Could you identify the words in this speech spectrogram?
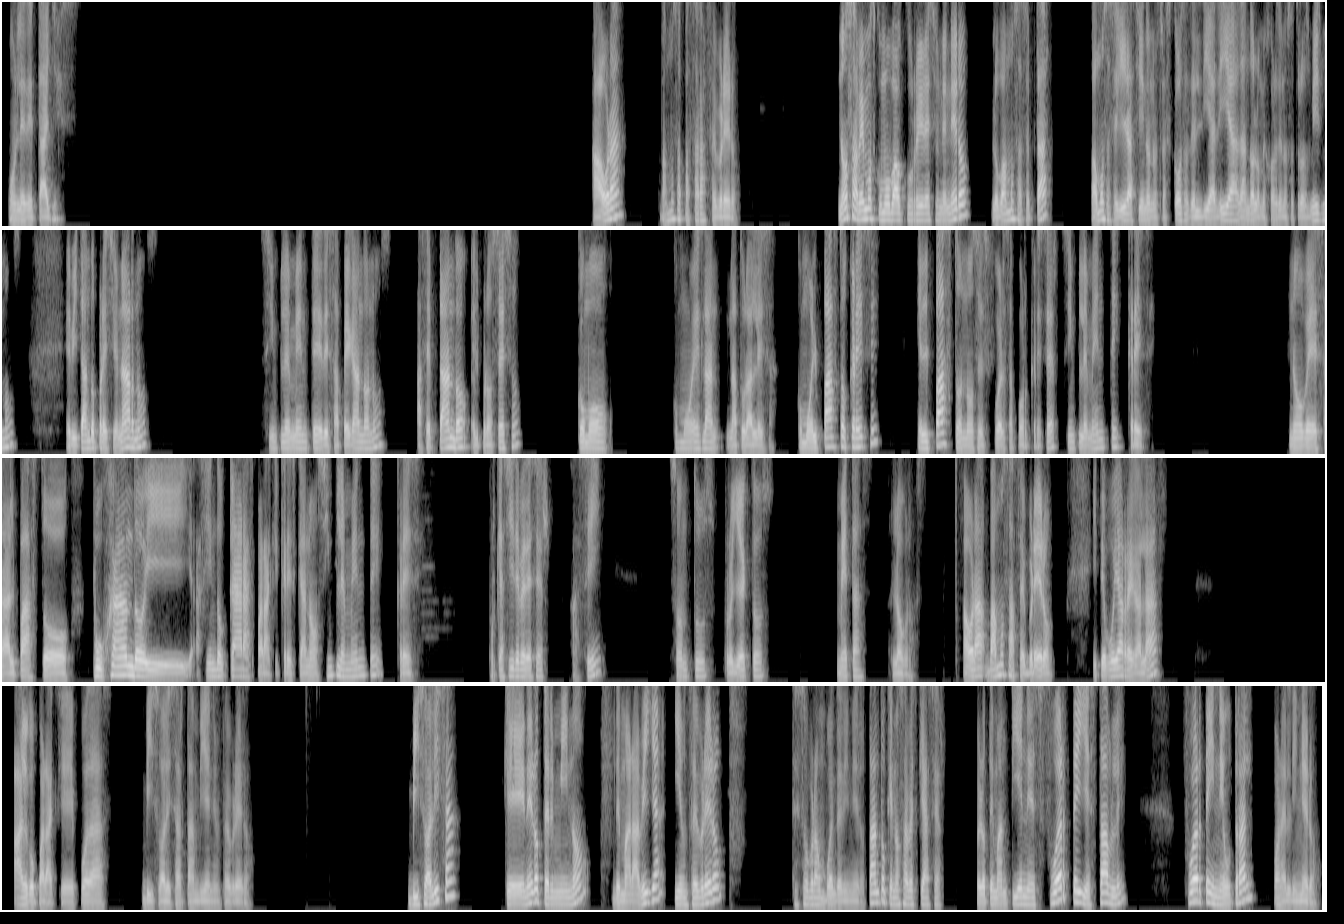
Ponle detalles. Ahora Vamos a pasar a febrero. No sabemos cómo va a ocurrir eso en enero, lo vamos a aceptar. Vamos a seguir haciendo nuestras cosas del día a día, dando lo mejor de nosotros mismos, evitando presionarnos, simplemente desapegándonos, aceptando el proceso como, como es la naturaleza. Como el pasto crece, el pasto no se esfuerza por crecer, simplemente crece no ves al pasto pujando y haciendo caras para que crezca, no, simplemente crece. Porque así debe de ser. Así son tus proyectos, metas, logros. Ahora vamos a febrero y te voy a regalar algo para que puedas visualizar también en febrero. Visualiza que enero terminó de maravilla y en febrero te sobra un buen de dinero, tanto que no sabes qué hacer, pero te mantienes fuerte y estable, fuerte y neutral para el dinero.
